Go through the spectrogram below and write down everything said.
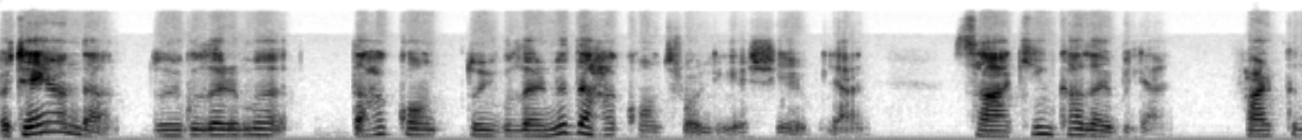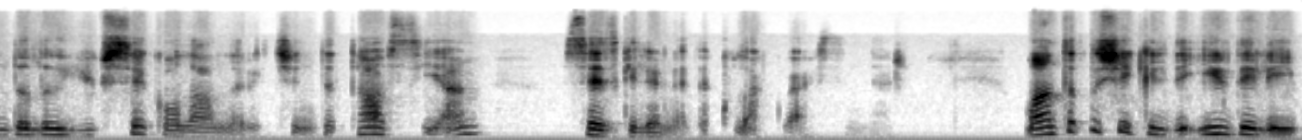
Öte yandan duygularımı daha duygularını daha kontrollü yaşayabilen, sakin kalabilen, farkındalığı yüksek olanlar için de tavsiyem sezgilerine de kulak versinler. Mantıklı şekilde irdeleyip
